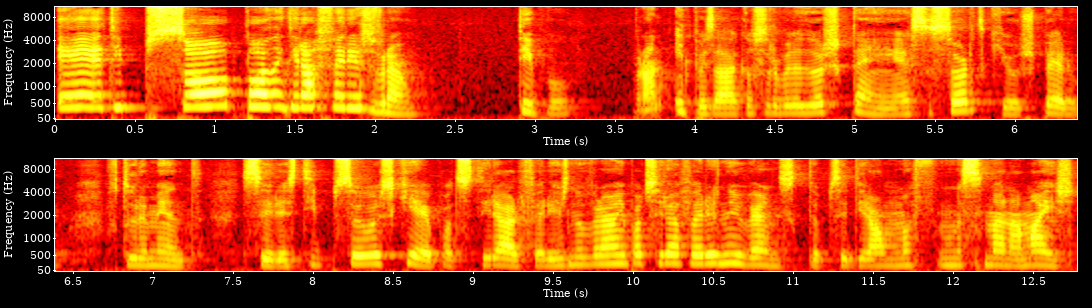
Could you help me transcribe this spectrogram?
é tipo, só podem tirar férias de verão. Tipo, pronto. E depois há aqueles trabalhadores que têm essa sorte, que eu espero futuramente ser esse tipo de pessoas, que é, podes tirar férias no verão e podes tirar férias no inverno. Se te apetecer tirar uma, uma semana a mais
